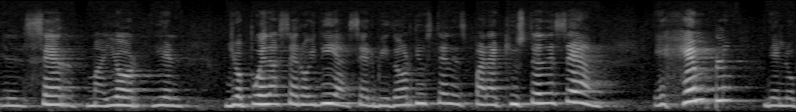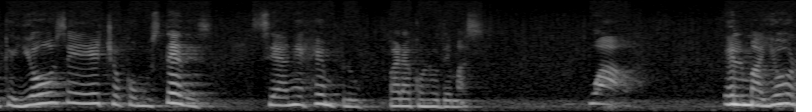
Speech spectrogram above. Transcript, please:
el ser mayor y el yo pueda ser hoy día servidor de ustedes para que ustedes sean ejemplo de lo que yo os he hecho con ustedes, sean ejemplo para con los demás. ¡Wow! El mayor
